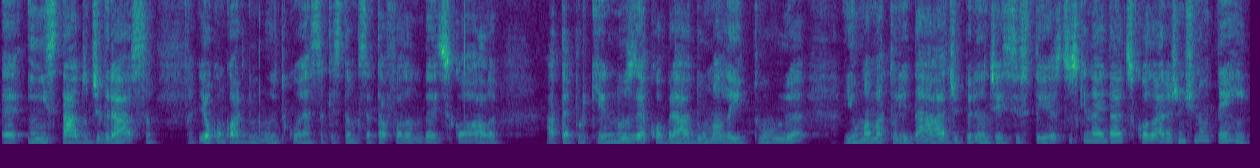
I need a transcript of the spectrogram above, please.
é, em estado de graça. E eu concordo muito com essa questão que você está falando da escola, até porque nos é cobrado uma leitura e uma maturidade perante esses textos que na idade escolar a gente não tem,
